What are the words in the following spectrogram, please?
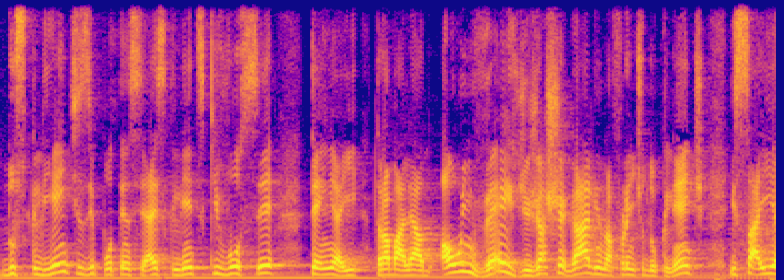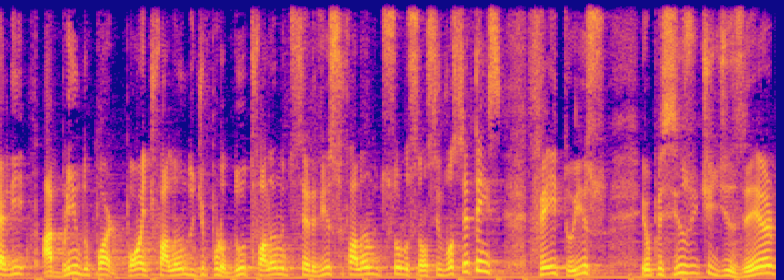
dos clientes e potenciais clientes que você tem aí trabalhado, ao invés de já chegar ali na frente do cliente e sair ali abrindo PowerPoint, falando de produto, falando de serviço, falando de solução. Se você tem feito isso, eu preciso te dizer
